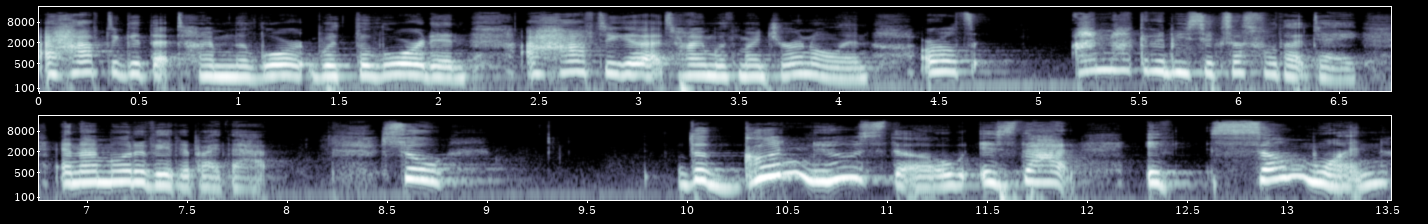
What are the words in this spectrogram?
I have to get that time the Lord with the Lord in. I have to get that time with my journal in, or else I'm not going to be successful that day. And I'm motivated by that. So the good news though is that if someone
